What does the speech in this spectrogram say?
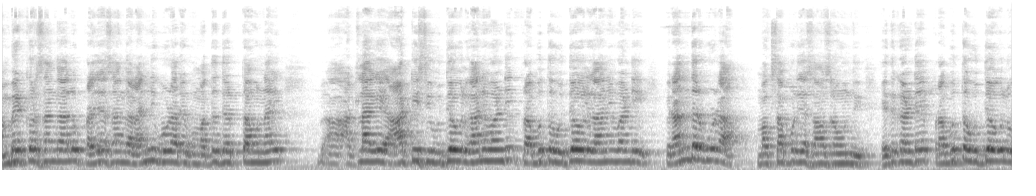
అంబేద్కర్ సంఘాలు ప్రజా సంఘాలు అన్నీ కూడా రేపు మద్దతు తెలుపుతూ ఉన్నాయి. అట్లాగే ఆర్టీసీ ఉద్యోగులు కానివ్వండి ప్రభుత్వ ఉద్యోగులు కానివ్వండి వీరందరూ కూడా మాకు సపోర్ట్ చేసే అవసరం ఉంది. ఎందుకంటే ప్రభుత్వ ఉద్యోగులు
